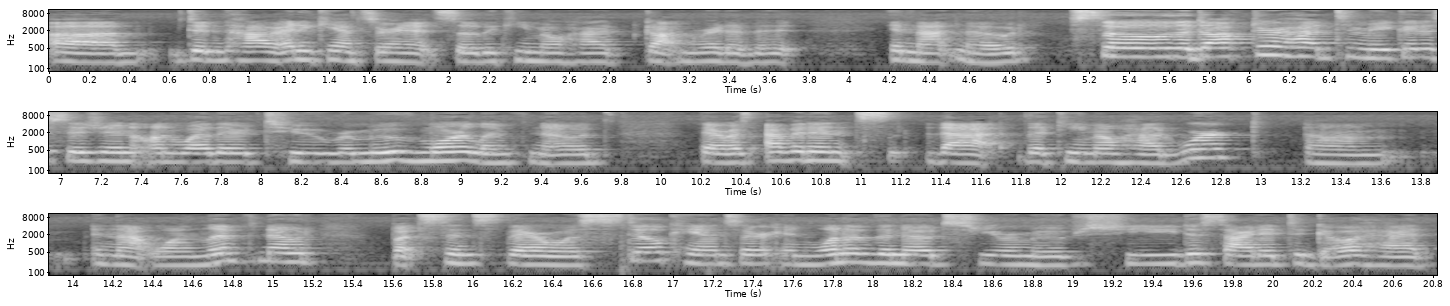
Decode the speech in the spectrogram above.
um, didn't have any cancer in it, so the chemo had gotten rid of it in that node. So the doctor had to make a decision on whether to remove more lymph nodes there was evidence that the chemo had worked um, in that one lymph node, but since there was still cancer in one of the nodes she removed, she decided to go ahead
